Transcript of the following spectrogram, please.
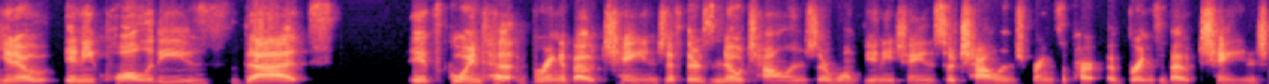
you know, inequalities, that it's going to bring about change. If there's no challenge, there won't be any change. So challenge brings apart brings about change.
